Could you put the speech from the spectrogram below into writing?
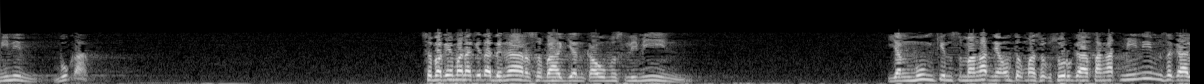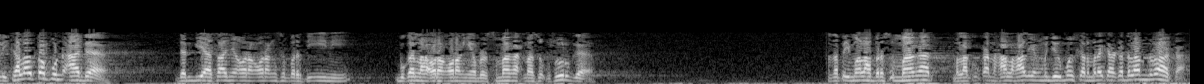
minim, bukan. Sebagaimana kita dengar sebahagian kaum muslimin yang mungkin semangatnya untuk masuk surga sangat minim sekali. Kalau ataupun ada. Dan biasanya orang-orang seperti ini bukanlah orang-orang yang bersemangat masuk surga. Tetapi malah bersemangat melakukan hal-hal yang menjerumuskan mereka ke dalam neraka.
